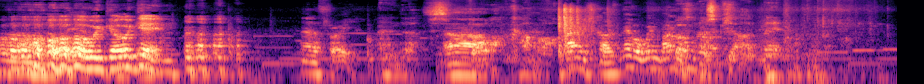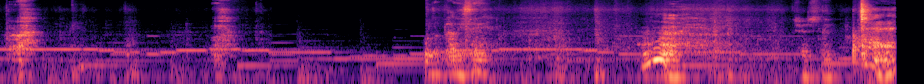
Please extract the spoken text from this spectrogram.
Oh, we go again. And a three. And a Ah. four. Come on. Bonus cards never win bonus Bonus cards. card, man. The bloody thing. Ah. Interesting. Yeah.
